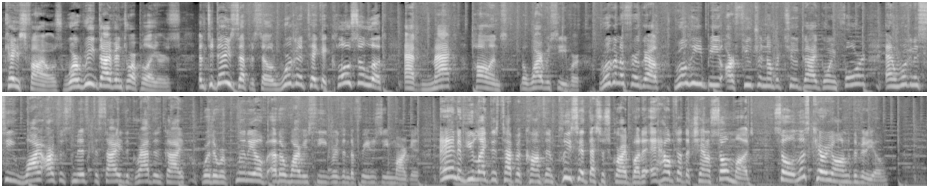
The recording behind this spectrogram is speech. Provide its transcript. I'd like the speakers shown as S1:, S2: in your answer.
S1: To Case Files, where we dive into our players. In today's episode, we're going to take a closer look at Mack Hollins, the wide receiver. We're going to figure out will he be our future number two guy going forward, and we're going to see why Arthur Smith decided to grab this guy where there were plenty of other wide receivers in the free agency market. And if you like this type of content, please hit that subscribe button. It helps out the channel so much. So let's carry on with the video.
